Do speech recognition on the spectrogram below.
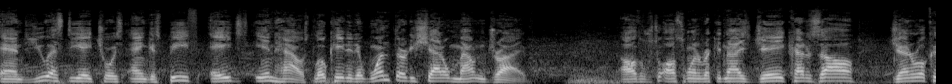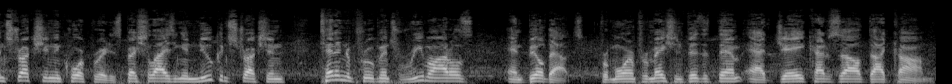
and USDA choice Angus beef aged in house, located at 130 Shadow Mountain Drive. I also, also want to recognize Jay Carzal General Construction Incorporated, specializing in new construction, tenant improvements, remodels, and build outs. For more information, visit them at jcarzal.com.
